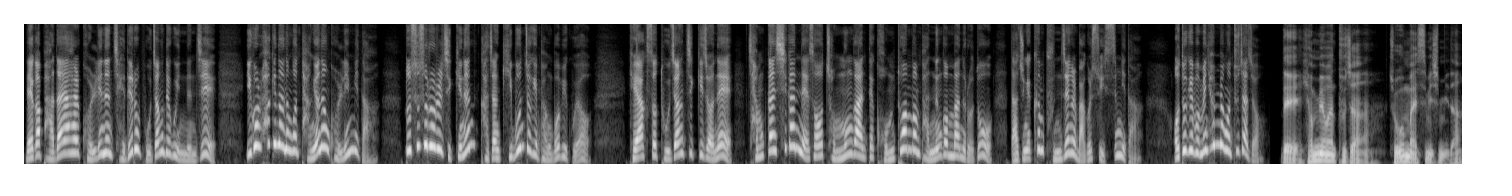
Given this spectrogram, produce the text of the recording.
내가 받아야 할 권리는 제대로 보장되고 있는지, 이걸 확인하는 건 당연한 권리입니다. 또 스스로를 지키는 가장 기본적인 방법이고요. 계약서 도장 찍기 전에 잠깐 시간 내서 전문가한테 검토 한번 받는 것만으로도 나중에 큰 분쟁을 막을 수 있습니다. 어떻게 보면 현명한 투자죠. 네, 현명한 투자. 좋은 말씀이십니다.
